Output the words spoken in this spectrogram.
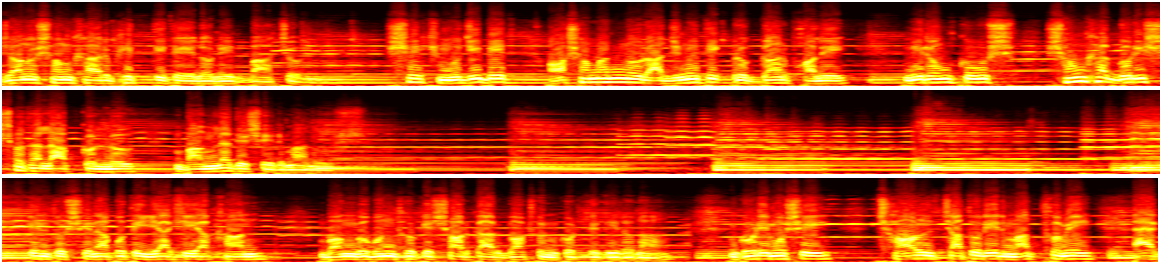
জনসংখ্যার ভিত্তিতে এলো নির্বাচন। শেখ মুজিবের অসামান্য রাজনৈতিক প্রজ্ঞার ফলে নিরঙ্কুশ সংখ্যাগরিষ্ঠতা লাভ করল বাংলাদেশের মানুষ। সেনাপতি ইয়াহিয়া খান বঙ্গবন্ধুকে সরকার গঠন করতে দিল না। গড়িমসি ছল চাতুরির মাধ্যমে এক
